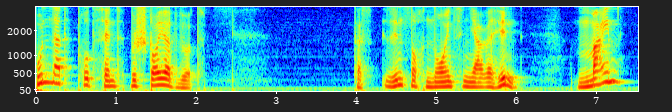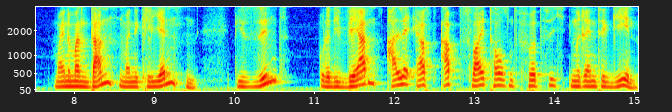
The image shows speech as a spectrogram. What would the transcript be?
100% besteuert wird. Das sind noch 19 Jahre hin. Mein, meine Mandanten, meine Klienten, die sind oder die werden alle erst ab 2040 in Rente gehen.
